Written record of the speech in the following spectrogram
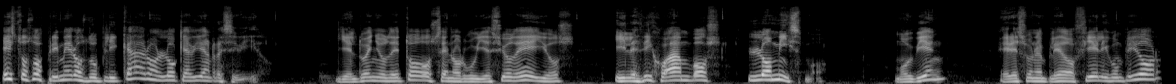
Estos dos primeros duplicaron lo que habían recibido. Y el dueño de todos se enorgulleció de ellos y les dijo a ambos lo mismo. Muy bien, eres un empleado fiel y cumplidor,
